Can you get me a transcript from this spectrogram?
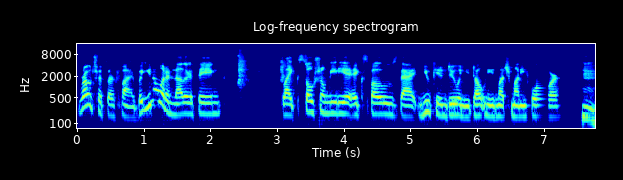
road trips are fun. But you know what? Another thing, like social media exposed that you can do and you don't need much money for Hmm.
